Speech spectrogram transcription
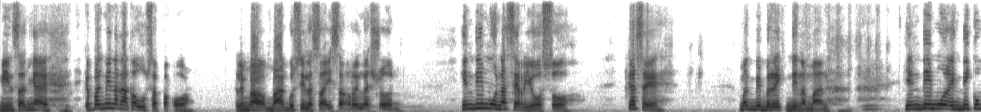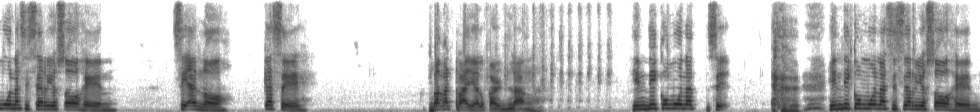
Minsan nga eh, kapag may nakakausap ako, halimbawa, bago sila sa isang relasyon, hindi muna seryoso. Kasi, magbe-break din naman. hindi mo hindi ko muna si seryosohin si ano kasi baka trial card lang. Hindi ko muna si hindi ko muna si seryosohin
